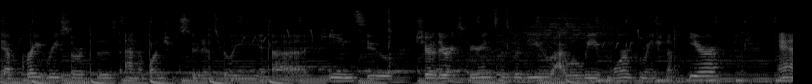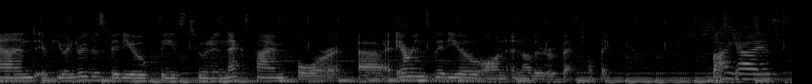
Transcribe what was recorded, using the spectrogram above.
They have great resources and a bunch of students really uh, keen to share their experiences with you. I will leave more information up here. And if you enjoyed this video, please tune in next time for uh, Erin's video on another vet topic. Bye guys!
